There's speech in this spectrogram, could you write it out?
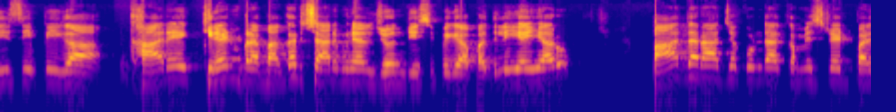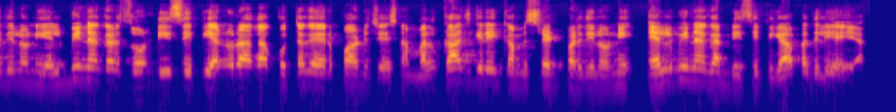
డీసీపీగా ఖారే కిరణ్ ప్రభాకర్ చార్మినల్ జోన్ డీసీపీగా బదిలీ అయ్యారు. పాత రాచకొండ కమిషనరేట్ పరిధిలోని ఎల్బీ నగర్ జోన్ డీసీపీ అనురాధ కొత్తగా ఏర్పాటు చేసిన మల్కాజ్గిరి కమిషనరేట్ పరిధిలోని ఎల్బీ నగర్ డీసీపీగా బదిలీ అయ్యారు.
